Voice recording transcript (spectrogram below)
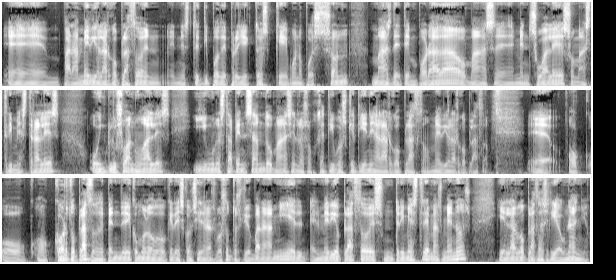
eh, para medio largo plazo en, este tipo de proyectos que bueno pues son más de temporada o más eh, mensuales o más trimestrales o incluso anuales y uno está pensando más en los objetivos que tiene a largo plazo, medio largo plazo o, corto plazo, depende de cómo lo queréis considerar vosotros. Yo para mí el, el medio plazo es un trimestre más o menos y el largo plazo sería un año.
